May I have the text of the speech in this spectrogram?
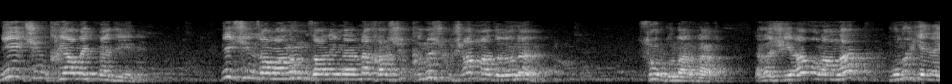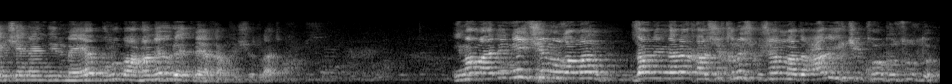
niçin kıyam etmediğini, niçin zamanın zalimlerine karşı kılıç kuşanmadığını sorgularlar. Ya da Şia olanlar bunu gerekçelendirmeye, bunu bahane üretmeye kalkışırlar. İmam Ali niçin o zaman zalimlere karşı kılıç kuşanmadı? Ali ki korkusuzdu.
